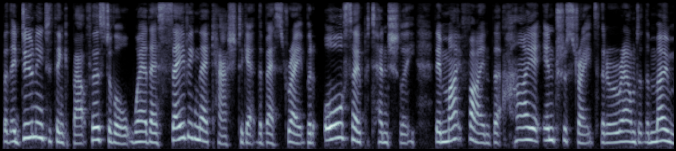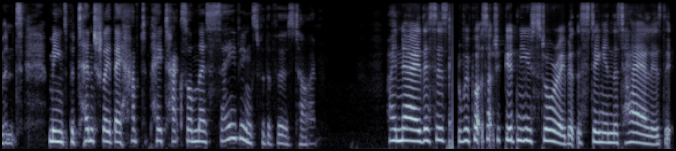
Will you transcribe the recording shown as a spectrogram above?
But they do need to think about, first of all, where they're saving their cash to get the best rate, but also potentially they might find that higher interest rates that are around at the moment means potentially they have to pay tax on their savings for the first time. I know this is we've got such a good news story, but the sting in the tail is that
